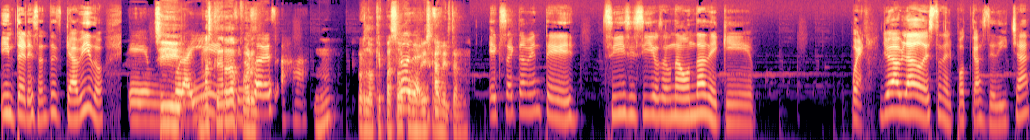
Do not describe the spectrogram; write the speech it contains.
interesantes que ha habido. Eh, Sí, por ahí, más que nada si por- no sabes, ajá. Por lo que pasó No, con sí. Hamilton. Exactamente, sí, sí, sí, o sea, una onda de que... Bueno, yo he hablado de esto en el podcast de Dicha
